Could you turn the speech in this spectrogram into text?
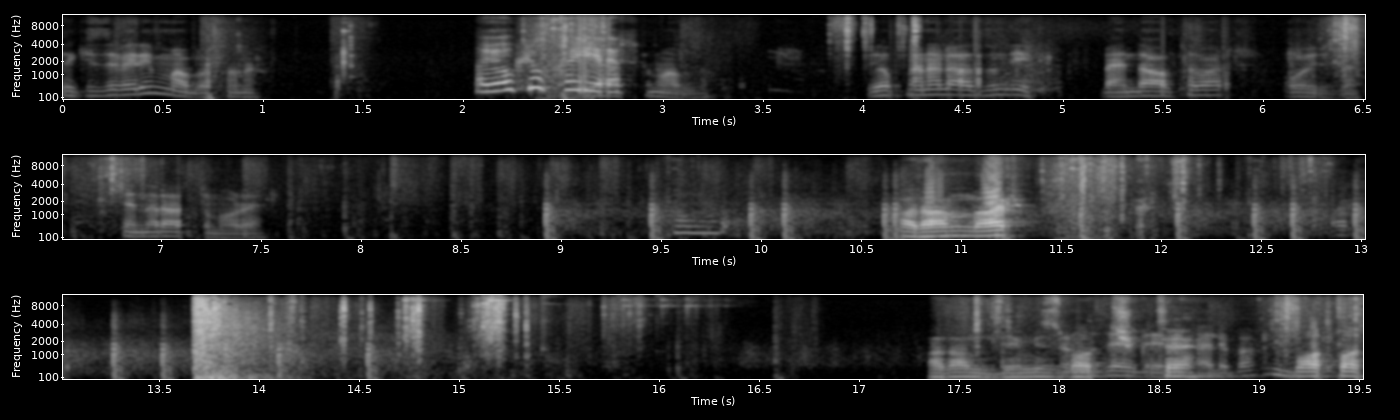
8'i vereyim mi abla sana? Ay, Yok yok hayır. Yaptım abla. Yok bana lazım değil. Bende 6 var. O yüzden. Kenara attım oraya. Tamam. Adam var. Adam demiz Kırmızı bot evdeydi çıktı. galiba. Bot bot.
